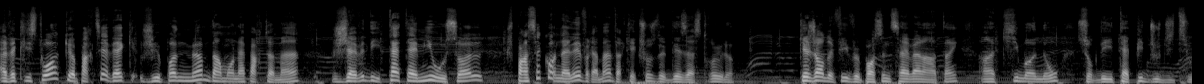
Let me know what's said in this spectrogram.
avec l'histoire qui a parti avec j'ai pas de meubles dans mon appartement, j'avais des tatamis au sol, je pensais qu'on allait vraiment vers quelque chose de désastreux. Là. Quel genre de fille veut passer une Saint-Valentin en kimono sur des tapis de jujitsu?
